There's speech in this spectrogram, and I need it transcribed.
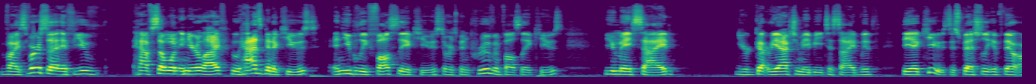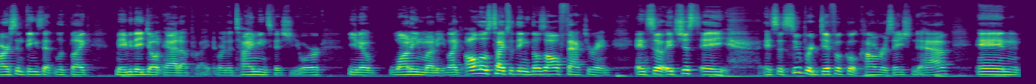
Vice versa, if you have someone in your life who has been accused and you believe falsely accused or it's been proven falsely accused, you may side, your gut reaction may be to side with the accused, especially if there are some things that look like maybe they don't add up right or the timing's fishy or you know wanting money like all those types of things those all factor in. And so it's just a it's a super difficult conversation to have. And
